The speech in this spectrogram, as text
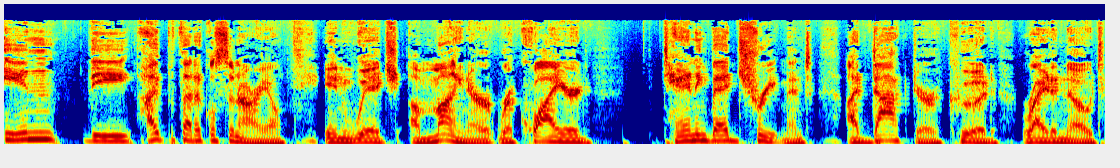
in the hypothetical scenario in which a minor required tanning bed treatment, a doctor could write a note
